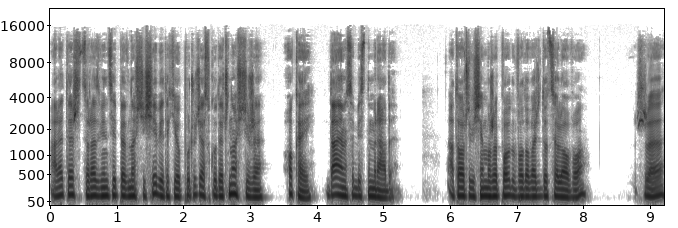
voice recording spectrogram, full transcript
ale też coraz więcej pewności siebie, takiego poczucia skuteczności, że okej, okay, dałem sobie z tym radę. A to oczywiście może powodować docelowo, że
